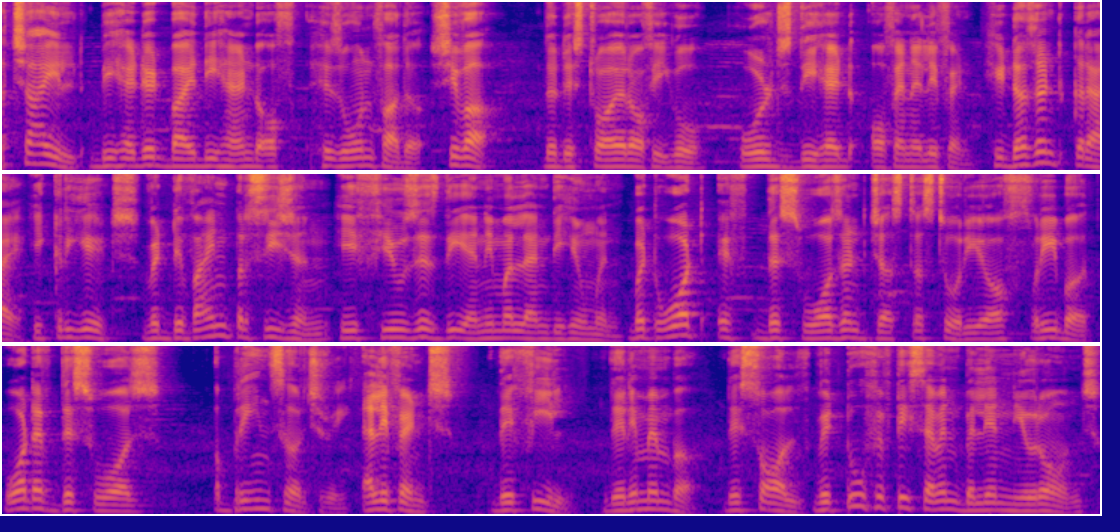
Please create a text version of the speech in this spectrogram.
A child beheaded by the hand of his own father, Shiva, the destroyer of ego, holds the head of an elephant. He doesn't cry, he creates. With divine precision, he fuses the animal and the human. But what if this wasn't just a story of rebirth? What if this was a brain surgery? Elephants, they feel, they remember, they solve. With 257 billion neurons,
